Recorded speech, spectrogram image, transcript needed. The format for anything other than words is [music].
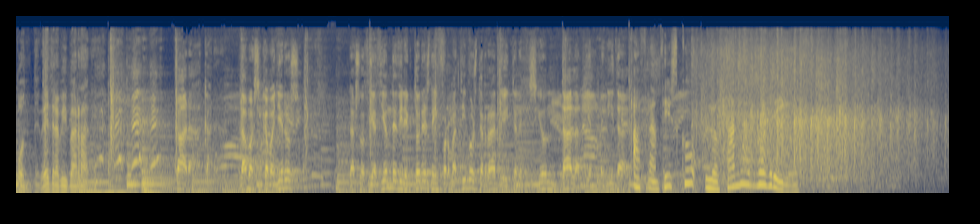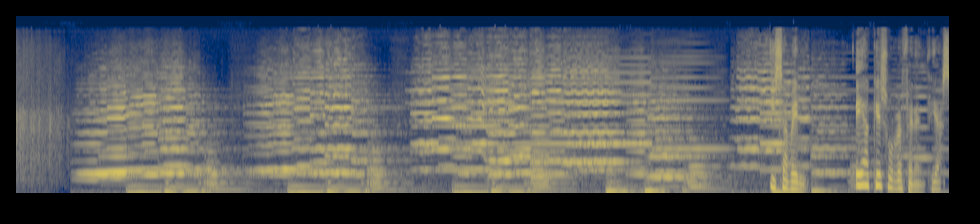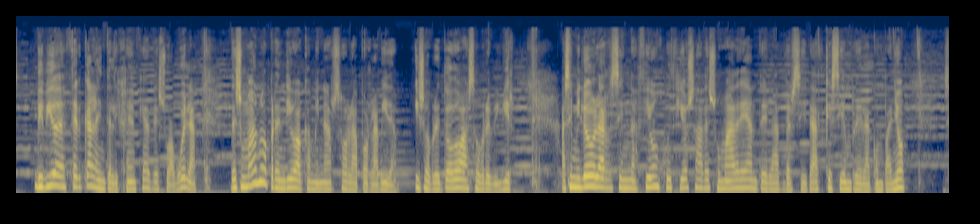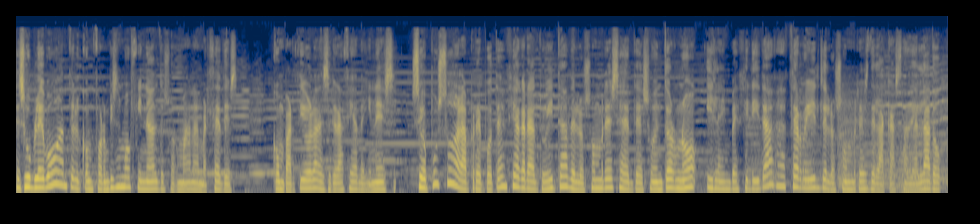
Pontevedra Viva Radio. Cara a cara. Damas y caballeros, la Asociación de Directores de Informativos de Radio y Televisión da la bienvenida a Francisco Lozano Rodríguez. Isabel. He aquí sus referencias. Vivió de cerca la inteligencia de su abuela. De su mano aprendió a caminar sola por la vida y sobre todo a sobrevivir. Asimiló la resignación juiciosa de su madre ante la adversidad que siempre la acompañó. Se sublevó ante el conformismo final de su hermana Mercedes. Compartió la desgracia de Inés. Se opuso a la prepotencia gratuita de los hombres eh, de su entorno y la imbecilidad acerril de los hombres de la casa de al lado.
